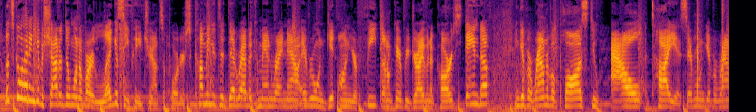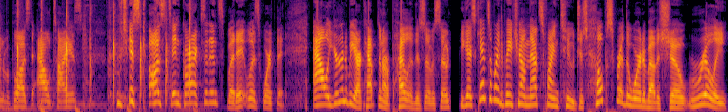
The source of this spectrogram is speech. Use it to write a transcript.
Let's go ahead and give a shout out to one of our legacy Patreon supporters coming into Dead Rabbit Command right now. Everyone get on your feet. I don't care if you're driving a car. Stand up and give a round of applause to Al Tyus. Everyone give a round of applause to Al Tyus. Just caused 10 car accidents, but it was worth it. Al, you're going to be our captain, our pilot this episode. You guys can't support the Patreon, that's fine too. Just help spread the word about the show. Really,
